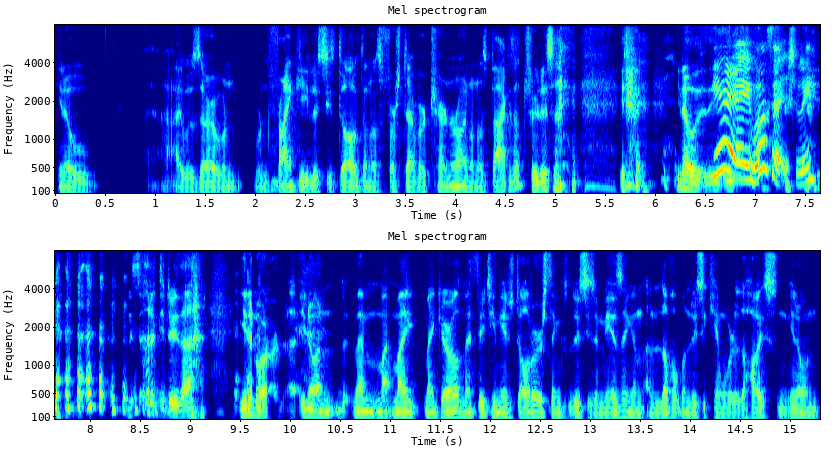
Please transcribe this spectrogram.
you know, I was there when when mm. Frankie Lucy's dog done his first ever turnaround on his back. Is that true, Lucy? you know, yeah, he, was actually. how did you do that? You know, you know, and my my my girl, my three teenage daughters think Lucy's amazing and, and love it when Lucy came over to the house and you know and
